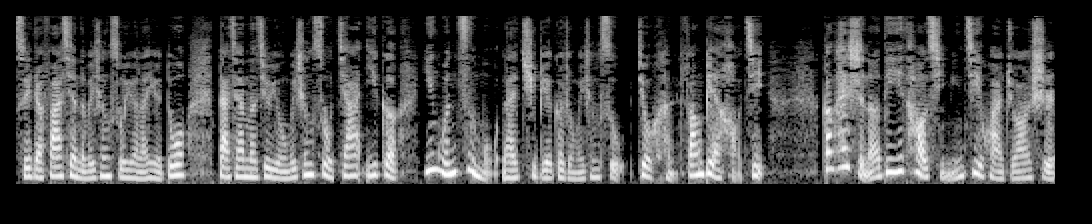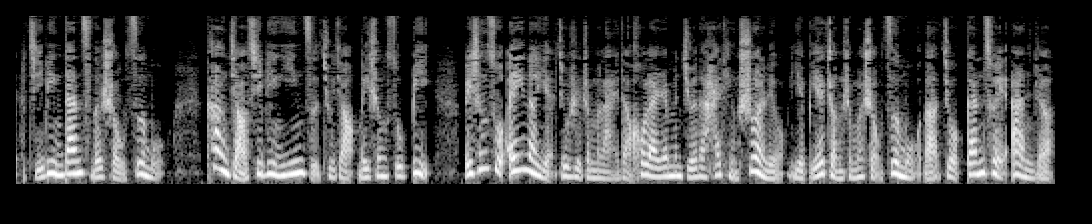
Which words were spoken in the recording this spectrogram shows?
随着发现的维生素越来越多，大家呢就用维生素加一个英文字母来区别各种维生素，就很方便好记。刚开始呢，第一套起名计划主要是疾病单词的首字母。抗脚气病因子就叫维生素 B，维生素 A 呢，也就是这么来的。后来人们觉得还挺顺溜，也别整什么首字母了，就干脆按着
